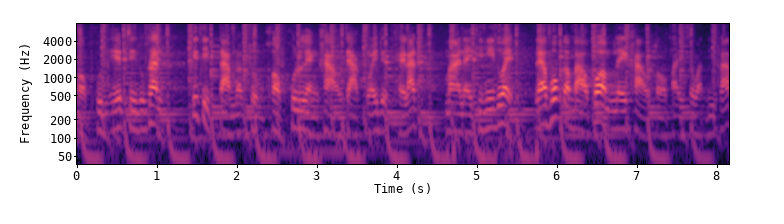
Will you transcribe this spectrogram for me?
ขอบคุณ FC ทุกท่าน ที่ติดตามรับชมขอบคุณแหล่งข่าวจากไวยเด็ดไทยรัฐมาในที่นี้ด้วย แล้วพบกับบ่าวป้อมในข่าวต่อไปสวัสดีครับ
